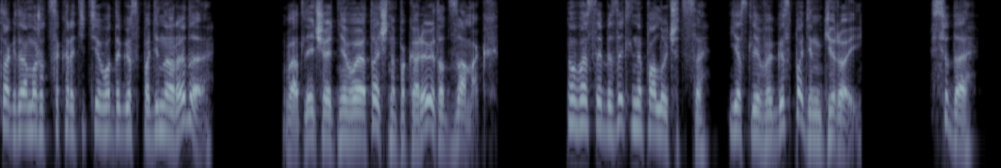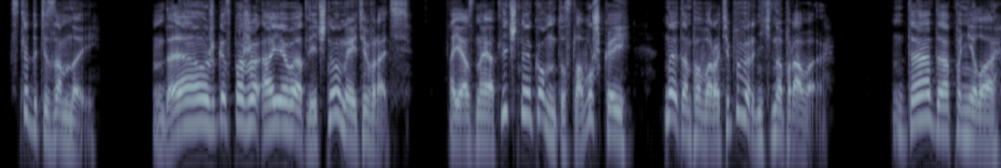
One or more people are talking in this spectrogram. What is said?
Тогда может сократить его до господина Реда? В отличие от него я точно покорю этот замок. У вас обязательно получится, если вы господин герой. Сюда. Следуйте за мной. Да уж, госпожа Ая, вы отлично умеете врать. А я знаю отличную комнату с ловушкой. На этом повороте поверните направо. Да-да, поняла.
